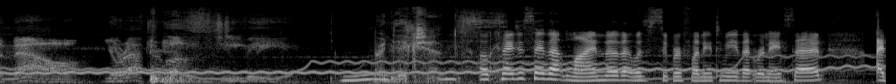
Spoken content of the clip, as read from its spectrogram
And now, your AfterBuzz TV Predictions. Oh, can I just say that line though that was super funny to me that Renee said? I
